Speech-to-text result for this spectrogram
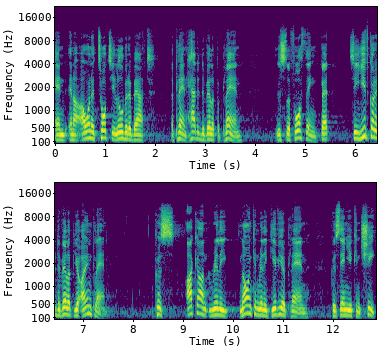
And, and I, I want to talk to you a little bit about a plan, how to develop a plan. This is the fourth thing. But see, you've got to develop your own plan. Because I can't really, no one can really give you a plan because then you can cheat.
